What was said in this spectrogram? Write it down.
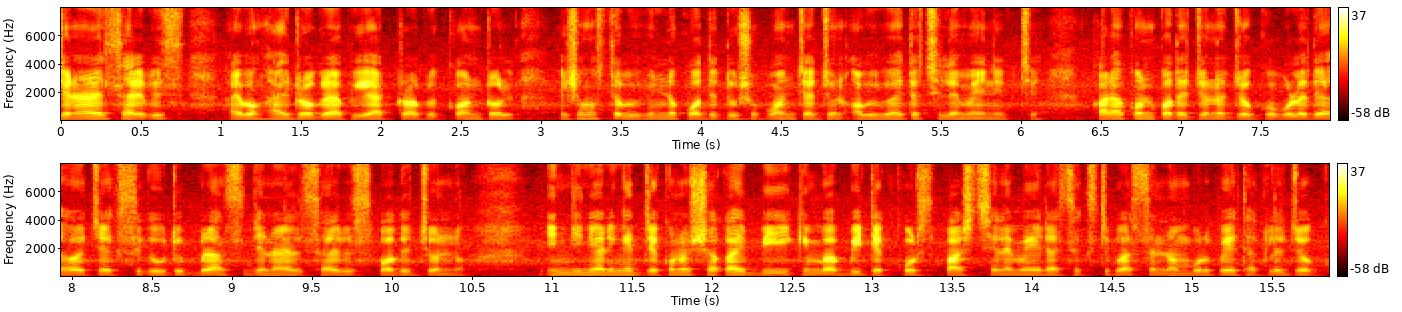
জেনারেল সার্ভিস এবং হাইড্রোগ্রাফি এয়ার ট্রাফিক কন্ট্রোল এই সমস্ত বিভিন্ন পদে দুশো পঞ্চাশ জন অবিবাহিত ছেলে মেয়ে নিচ্ছে। কারা কোন পদের জন্য যোগ্য বলে দেওয়া হয়েছে? এক্সিকিউটিভ ব্রাঞ্চ জেনারেল সার্ভিস পদের জন্য। ইঞ্জিনিয়ারিংয়ের যে কোনো শাখায় বি কিংবা বিটেক কোর্স পাস ছেলেমেয়েরা সিক্সটি পার্সেন্ট নম্বর পেয়ে থাকলে যোগ্য।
